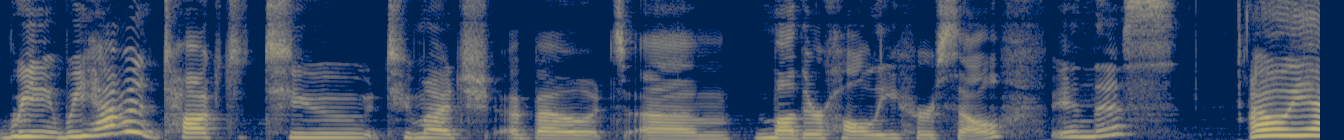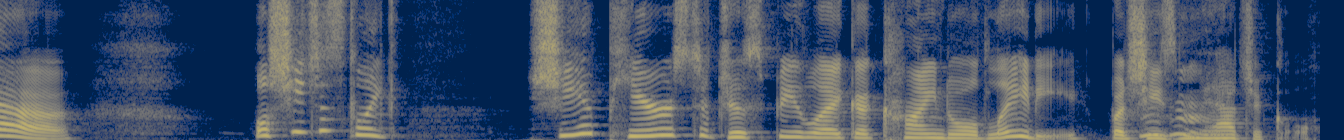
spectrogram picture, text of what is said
we we haven't talked too too much about um Mother Holly herself in this. Oh yeah. Well, she just like she appears to just be like a kind old lady, but she's Mhm. magical.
